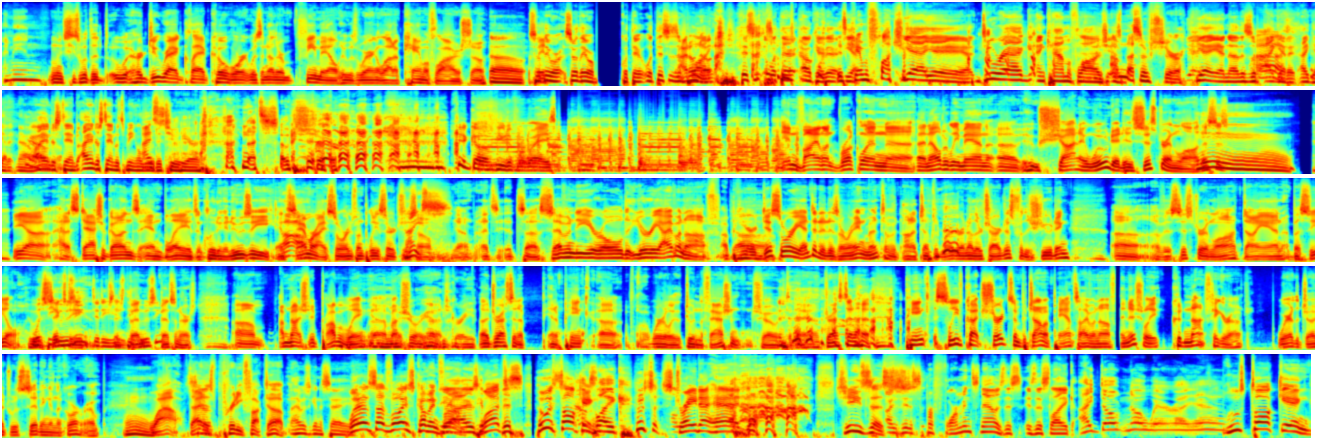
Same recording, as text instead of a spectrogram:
I mean, I mean, she's with a her do rag clad cohort was another female who was wearing a lot of camouflage. So uh, so they were, so they were What they're what this is I don't implying. know. This is what they're okay. They're, It's yeah. camouflage. Yeah, yeah, yeah, yeah. Do rag and camouflage is I'm not so sure. Yeah, yeah, no, this is. I get it. I get it now. I understand. I understand what's being alluded to here. I'm not so sure. Could go a few different ways. In violent Brooklyn, uh, an elderly man uh, who shot and wounded his sister-in-law. This is Mm. he uh, had a stash of guns and blades, including an Uzi and samurai swords. When police searched his Nice. home, yeah, it's it's a 70-year-old Yuri Ivanov up here, disoriented at his arraignment of, on attempted murder and other charges for the shooting uh, of his sister-in-law Diane Basile, who With was the 60. Uzi? Did he in use the Ben- Uzi? Bensonhurst. Um, I'm not sure. Probably. Yeah, I'm not sure yet. great. Uh, dressed in a in a pink. Uh, we're really doing the fashion show today. Uh, dressed in a pink sleeve cut shirts and pajama pants. Ivanov initially could not figure out where the judge was sitting in the courtroom. Wow, that is Sounds- pretty fucked up. I was gonna say. Where is that voice coming from? Yeah, I was gonna- what? this Who is talking? like- who's straight ahead? Jesus. Is this performance now? Is this is this like I don't know where I am? Who's talking?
